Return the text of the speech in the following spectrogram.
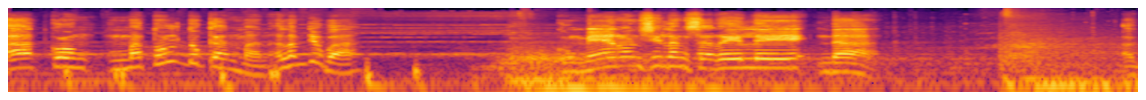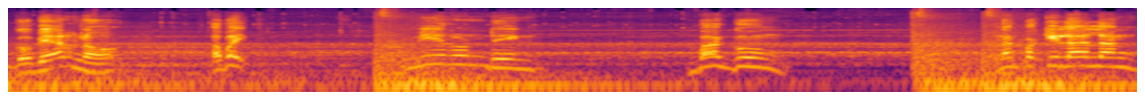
At kung matuldukan man, alam nyo ba, kung meron silang sarili na ah, gobyerno, abay, meron ding bagong nagpakilalang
